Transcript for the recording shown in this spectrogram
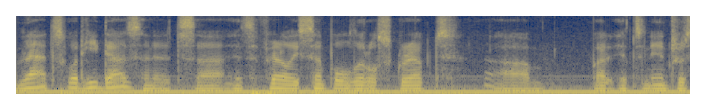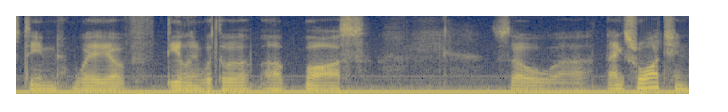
that's what he does, and it's uh, it's a fairly simple little script, um, but it's an interesting way of dealing with a, a boss. So uh, thanks for watching.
